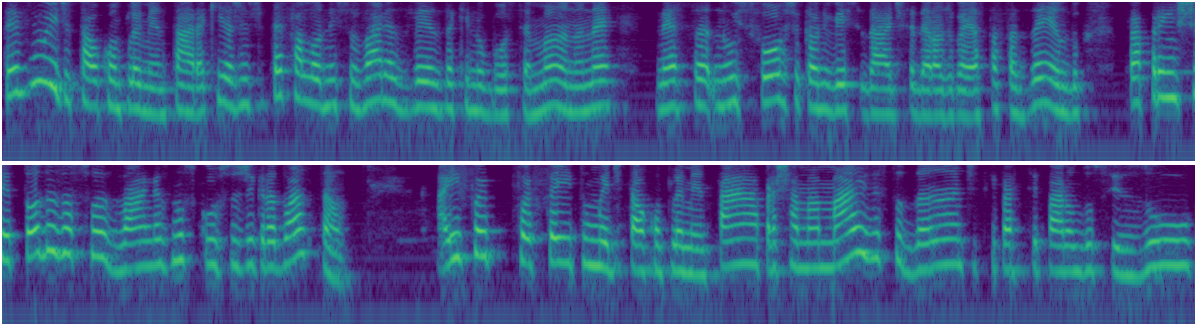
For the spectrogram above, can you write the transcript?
Teve um edital complementar aqui, a gente até falou nisso várias vezes aqui no Boa Semana, né? Nessa, no esforço que a Universidade Federal de Goiás está fazendo para preencher todas as suas vagas nos cursos de graduação. Aí foi, foi feito um edital complementar para chamar mais estudantes que participaram do SISU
